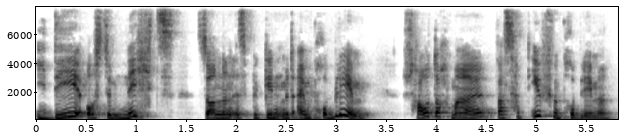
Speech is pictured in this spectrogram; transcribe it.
Idee aus dem Nichts, sondern es beginnt mit einem Problem. Schaut doch mal, was habt ihr für Probleme?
